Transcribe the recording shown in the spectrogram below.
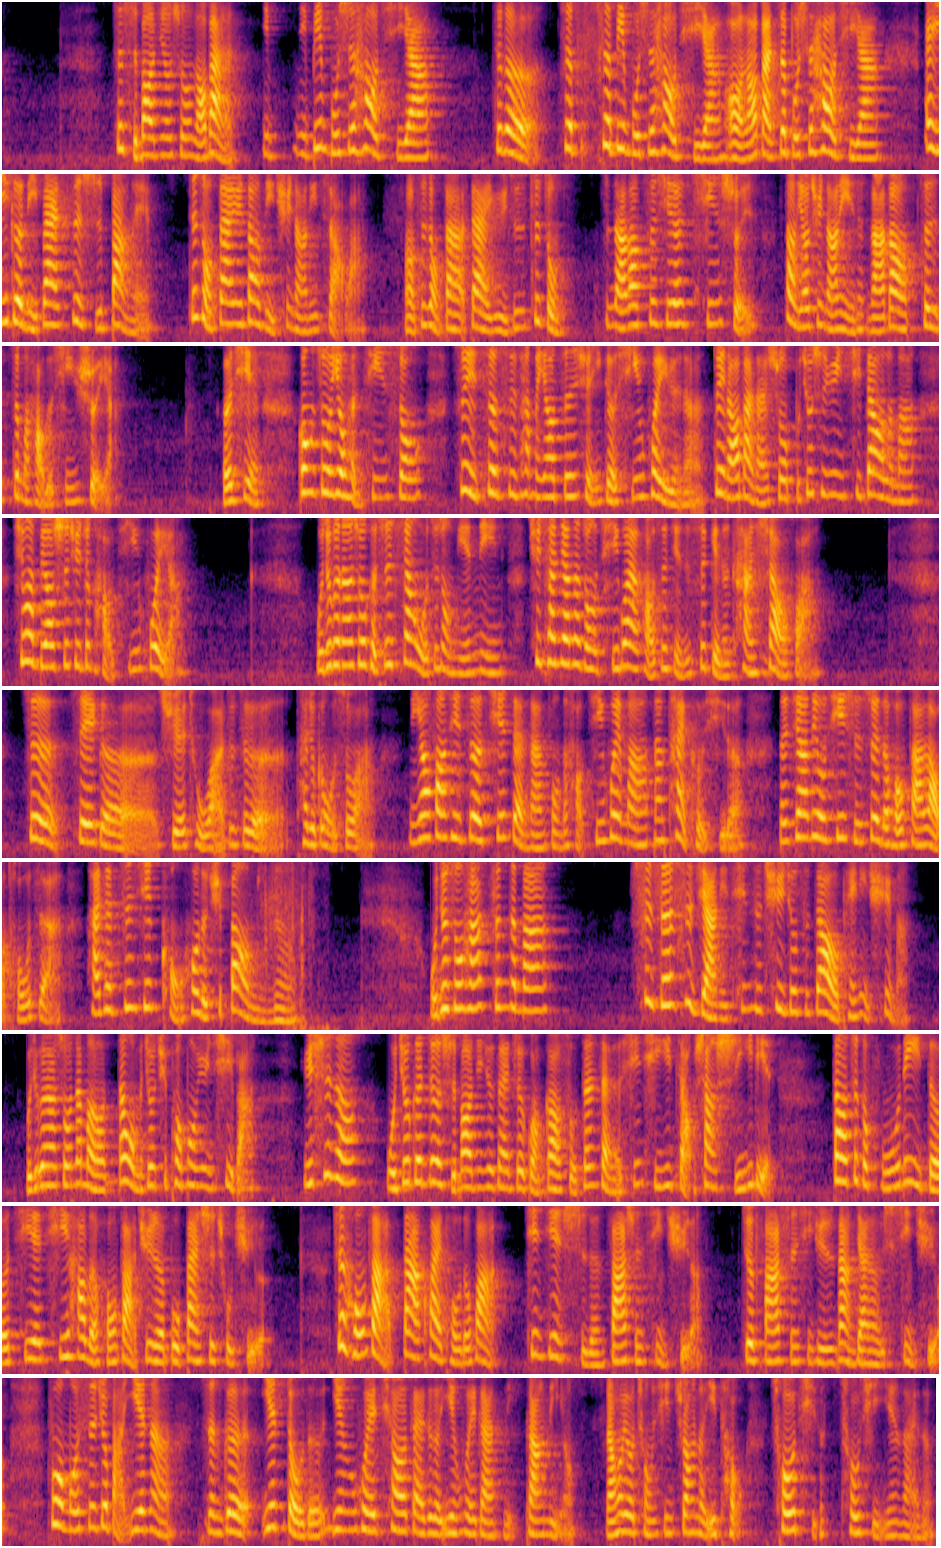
这时报金就说：“老板，你你并不是好奇呀，这个这这并不是好奇呀。哦，老板，这不是好奇呀。哎，一个礼拜四十磅，哎，这种待遇到底去哪里找啊？哦，这种大待遇就是这种拿到这些薪水，到底要去哪里拿到这这么好的薪水呀？而且工作又很轻松。”所以这次他们要甄选一个新会员啊，对老板来说不就是运气到了吗？千万不要失去这个好机会啊！我就跟他说，可是像我这种年龄去参加那种奇怪的考试，简直是给人看笑话。这这个学徒啊，就这个他就跟我说啊，你要放弃这千载难逢的好机会吗？那太可惜了，人家六七十岁的红发老头子啊，还在争先恐后的去报名呢。我就说哈，真的吗？是真是假，你亲自去就知道。我陪你去嘛，我就跟他说，那么那我们就去碰碰运气吧。于是呢，我就跟这个时报金就在这个广告所登载的星期一早上十一点，到这个福利德街七号的红发俱乐部办事处去了。这红发大块头的话，渐渐使人发生兴趣了，就发生兴趣，就让人家有兴趣哦。福尔摩斯就把烟啊，整个烟斗的烟灰敲在这个烟灰缸里缸里哦。然后又重新装了一桶，抽起抽起烟来的。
